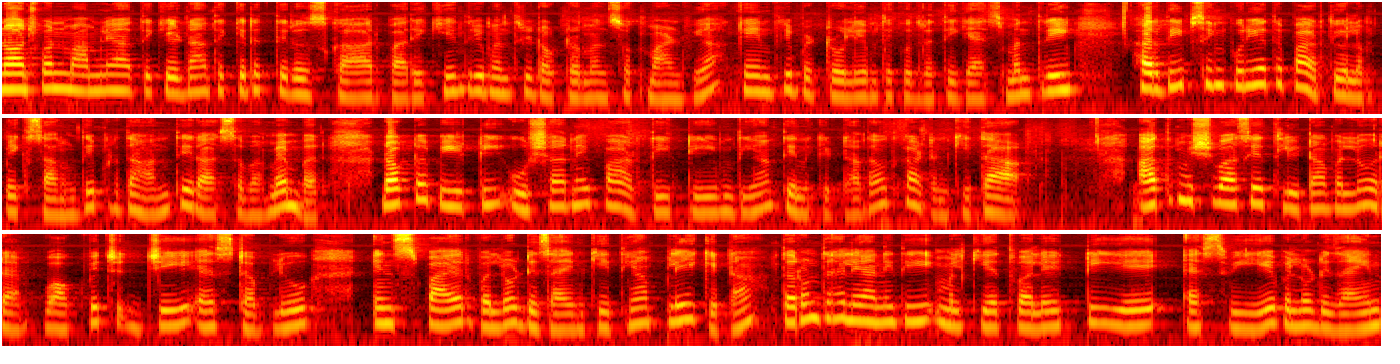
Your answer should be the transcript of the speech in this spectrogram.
ਨੌਜਵਾਨ ਮਾਮਲਿਆਂ ਅਤੇ ਖੇਡਾਂ ਤੇ ਕਿਰਤ ਤੇ ਰੋਜ਼ਗਾਰ ਬਾਰੇ ਕੇਂਦਰੀ ਮੰਤਰੀ ਡਾਕਟਰ ਮਨਸੁਖ ਮਾਂਡਵੀਆ ਕੇਂਦਰੀ ਪੈਟਰੋਲੀਅਮ ਤੇ ਕੁਦਰਤੀ ਗੈਸ ਮੰਤਰੀ ਹਰਦੀਪ ਸਿੰਘ ਪੁਰੀ ਅਤੇ ਭਾਰਤੀ 올림픽 ਸੰਘ ਦੇ ਪ੍ਰਧਾਨ ਤੇ Rajya Sabha member doctor P T Usha ਨੇ ਭਾਰਤੀ ਟੀਮ ਦੀਆਂ ਤਿੰਨ ਕਿੱਟਾਂ ਦਾ ਉਦਘਾਟਨ ਕੀਤਾ ਆਤਮ ਵਿਸ਼ਵਾਸੀ ਐਥਲੀਟਾਂ ਵੱਲੋਂ ਰੈਂਪ ਵਾਕ ਵਿੱਚ JSW ਇਨਸਪਾਇਰ ਵੱਲੋਂ ਡਿਜ਼ਾਈਨ ਕੀਤੀਆਂ ਪਲੇ ਕਿਟਾਂ, ਤਰੁਣ ਦਹਲਿਆਣੀ ਦੀ ਮਲਕੀਅਤ ਵਾਲੇ TASVA ਵੱਲੋਂ ਡਿਜ਼ਾਈਨ,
